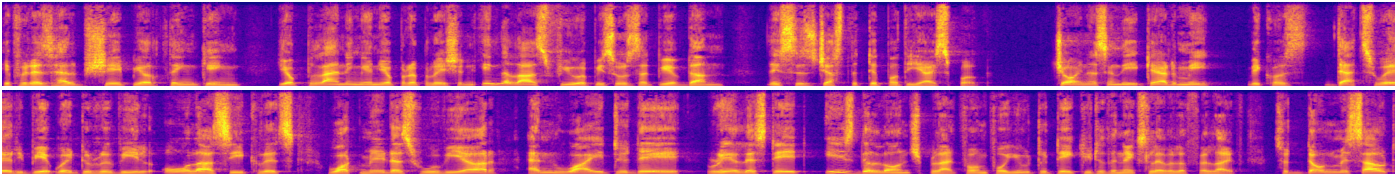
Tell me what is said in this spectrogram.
if it has helped shape your thinking, your planning, and your preparation in the last few episodes that we have done, this is just the tip of the iceberg. Join us in the academy because that's where we are going to reveal all our secrets, what made us who we are, and why today real estate is the launch platform for you to take you to the next level of your life. So don't miss out.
